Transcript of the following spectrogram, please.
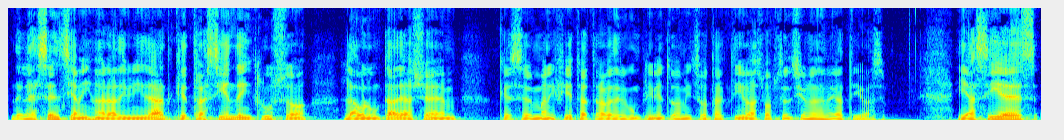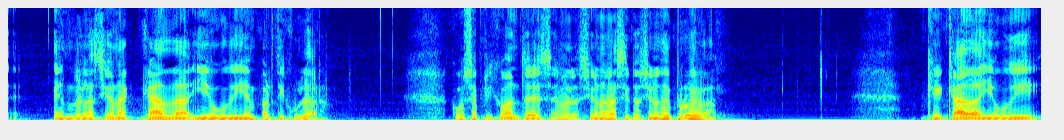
de la esencia misma de la divinidad que trasciende incluso la voluntad de Hashem que se manifiesta a través del cumplimiento de mitzvot activas o abstenciones negativas. Y así es en relación a cada Yehudí en particular. Como se explicó antes, en relación a las situaciones de prueba, que cada Yehudí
